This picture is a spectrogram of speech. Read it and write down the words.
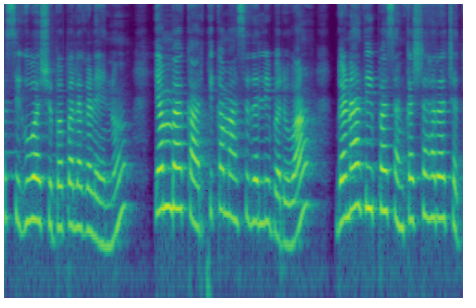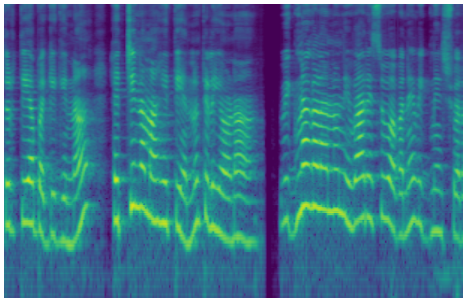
ಸಿಗುವ ಶುಭ ಫಲಗಳೇನು? ಎಂಬ ಕಾರ್ತಿಕ ಮಾಸದಲ್ಲಿ ಬರುವ ಗಣಾದೀಪ ಸಂಕಷ್ಟಹರ ಚತುರ್ಥಿಯ ಬಗೆಗಿನ ಹೆಚ್ಚಿನ ಮಾಹಿತಿಯನ್ನು ತಿಳಿಯೋಣ. ವಿಘ್ನಗಳನ್ನು ನಿವಾರಿಸುವವನೇ ವಿಘ್ನೇಶ್ವರ.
